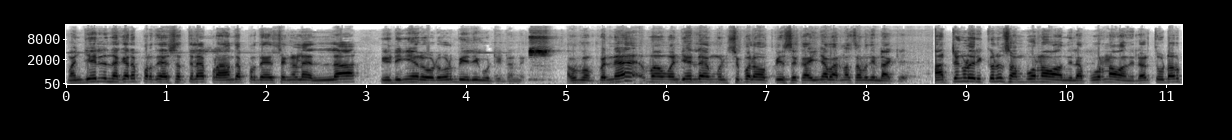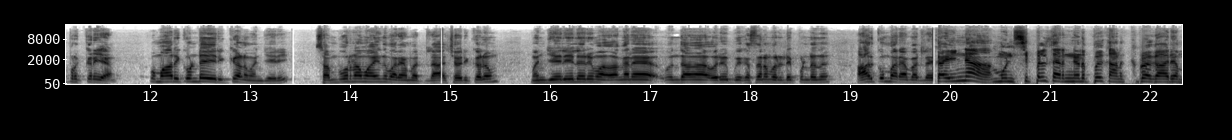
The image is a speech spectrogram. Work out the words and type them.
മഞ്ചേരി നഗരപ്രദേശത്തിലെ പ്രാന്തപ്രദേശങ്ങളിലെ എല്ലാ ഇടുങ്ങിയ റോഡുകളും വീതി കൂട്ടിയിട്ടുണ്ട്. അപ്പം പിന്നെ മഞ്ചേരിയിലെ മുനിസിപ്പൽ ഓഫീസ് കഴിഞ്ഞ ഭരണസമിതി ഉണ്ടാക്കി മാറ്റങ്ങൾ ഒരിക്കലും സമ്പൂർണമാകുന്നില്ല പൂർണമാകുന്നില്ല. ഒരു തുടർ പ്രക്രിയയാണ്. അപ്പോൾ മാറിക്കൊണ്ടേ ഇരിക്കുകയാണ് മഞ്ചേരി. സമ്പൂർണമായി എന്ന് പറയാൻ പറ്റില്ല. പക്ഷെ ഒരിക്കലും മഞ്ചേരിയിലൊരു അങ്ങനെ എന്താണ് ഒരു വികസനം വെറുതെപ്പുണ്ടെന്ന് ആർക്കും പറയാൻ പറ്റില്ല. കഴിഞ്ഞ മുനിസിപ്പൽ തെരഞ്ഞെടുപ്പ് കണക്ക് പ്രകാരം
